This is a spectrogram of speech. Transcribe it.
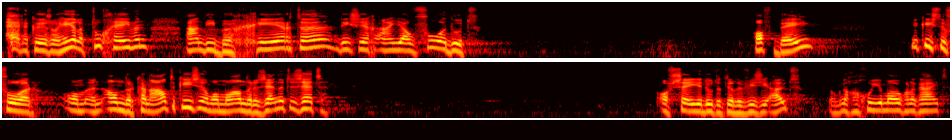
Dan kun je zo heerlijk toegeven aan die begeerte die zich aan jou voordoet. Of B. Je kiest ervoor om een ander kanaal te kiezen, om een andere zender te zetten. Of C, je doet de televisie uit. Ook nog een goede mogelijkheid.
